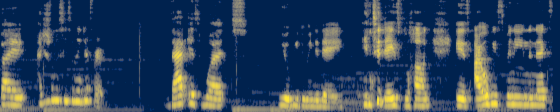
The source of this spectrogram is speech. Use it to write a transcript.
But I just want to see something different. That is what we will be doing today in today's vlog is I will be spending the next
